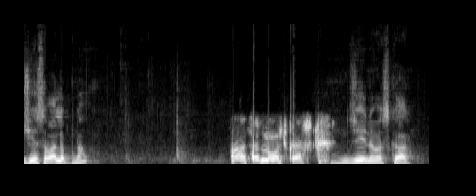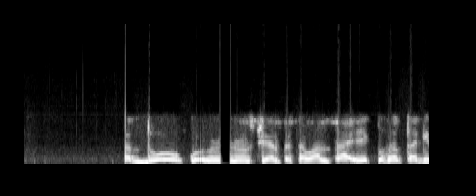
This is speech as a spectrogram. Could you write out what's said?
पूछिए सवाल अपना। हाँ सर नमस्कार। जी नमस्कार। सर दो शेयर पे सवाल था। एक तो सर था कि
